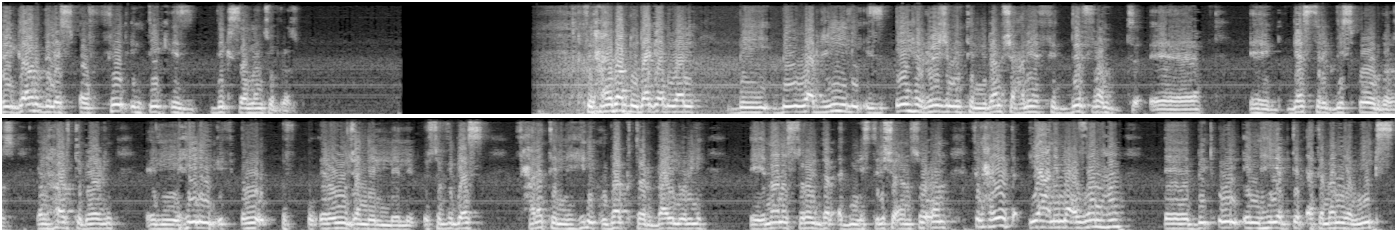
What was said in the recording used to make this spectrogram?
regardless of food intake is dexlansoprazole في الحقيقة برضو ده جدول بي... بيوري لي إيه ال regimen اللي بمشي عليها في ال different gastric disorders ال heart burn ال healing erosion لل esophagus في حالات ال helicobacter pylori non steroidal administration and so on في الحقيقة يعني معظمها بتقول إن هي بتبقى 8 weeks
